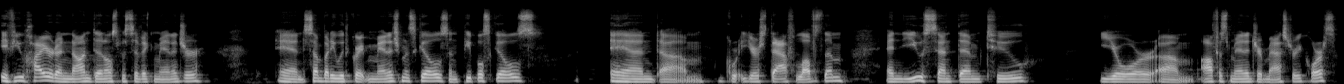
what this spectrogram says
if you hired a non-dental specific manager and somebody with great management skills and people skills and um, gr- your staff loves them and you sent them to your um, office manager mastery course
